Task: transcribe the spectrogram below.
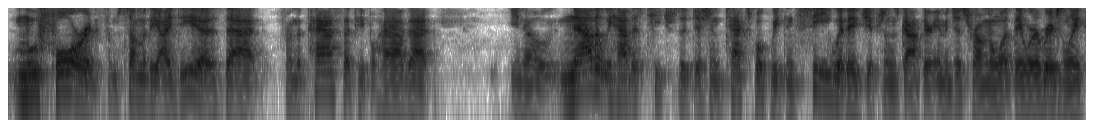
move forward from some of the ideas that from the past that people have that, you know, now that we have this teacher's edition textbook, we can see where the Egyptians got their images from and what they were originally.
